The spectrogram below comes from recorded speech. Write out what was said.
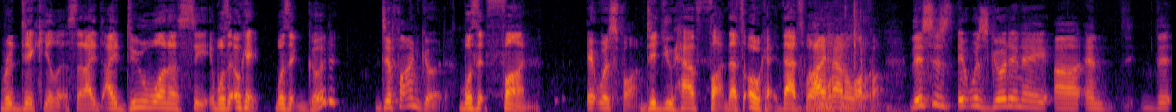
ridiculous, and I I do want to see. Was it okay? Was it good? Define good. Was it fun? It was fun. Did you have fun? That's okay. That's what I I'm had a lot of fun. This is it was good in a uh, and th-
